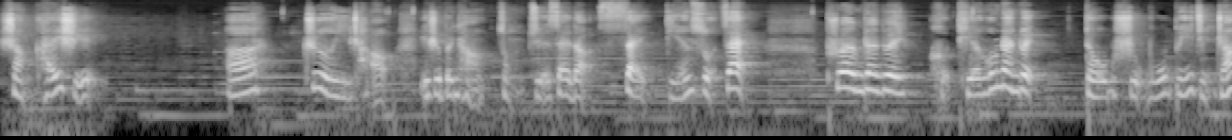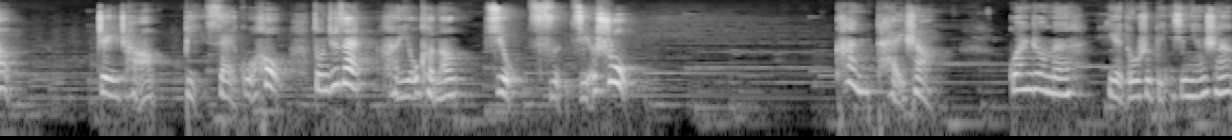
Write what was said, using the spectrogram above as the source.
上开始。而这一场也是本场总决赛的赛点所在，Prime 战队和天宫战队都是无比紧张。这一场比赛过后，总决赛很有可能就此结束。看台上。观众们也都是屏息凝神，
